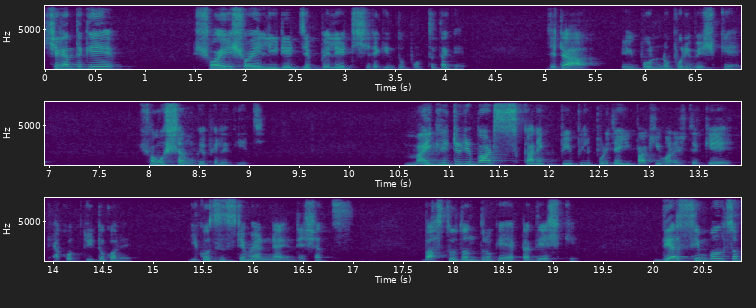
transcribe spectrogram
সেখান থেকে শয়ে শয়ে লিডের যে পেলেট সেটা কিন্তু পড়তে থাকে, যেটা এই বন্য পরিবেশকে সমস্যার মুখে ফেলে দিয়েছে। মাইগ্রেটরি বার্ডস কানেক্ট পিপিল পরিযায়ী পাখি মানুষদেরকে একত্রিত করে ইকোসিস্টেম অ্যান্ড নেশনস বাস্তুতন্ত্রকে, একটা দেশকে। They are symbols of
